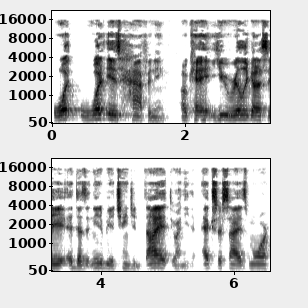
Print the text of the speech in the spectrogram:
what what is happening? Okay, you really got to see. Does it need to be a change in diet? Do I need to exercise more?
